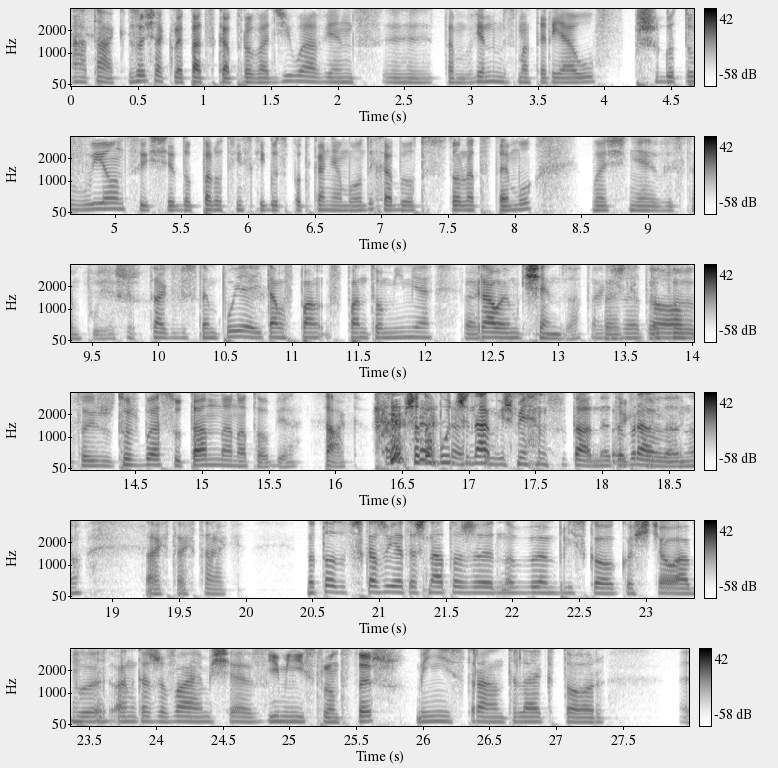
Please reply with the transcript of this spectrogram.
A tak. Zosia Klepacka prowadziła, więc y, tam w jednym z materiałów przygotowujących się do palotyńskiego spotkania młodych, a było to 100 lat temu, właśnie występujesz. Tak, występuję i tam w, pan, w pantomimie Tak. grałem księdza, Tak, także to, to, to, to, już, to już była sutanna na tobie. Tak. No, przed obłóczynami już miałem sutannę, to Tak, tak, prawda, tak. no. Tak, tak, tak. No to wskazuje też na to, że no, byłem blisko kościoła, były, Mhm. angażowałem się w I ministrant też. ministrant, lektor. Yy,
